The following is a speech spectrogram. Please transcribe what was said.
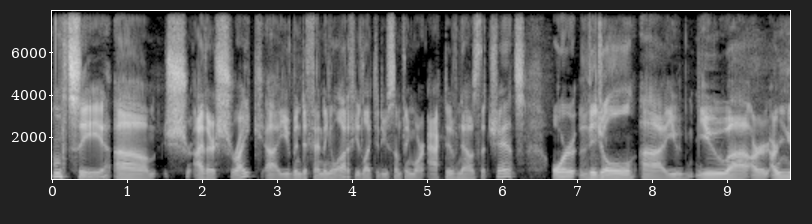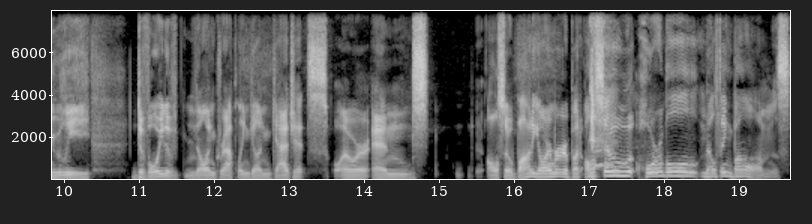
Let's see. Um, sh- either Shrike, uh, you've been defending a lot. If you'd like to do something more active, now's the chance. Or Vigil, uh, you you uh, are are newly devoid of non-grappling gun gadgets, or and also body armor, but also horrible melting bombs.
